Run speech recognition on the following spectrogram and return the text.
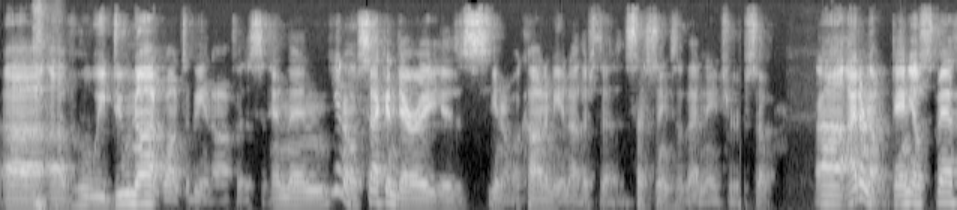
uh, of who we do not want to be in office, and then you know, secondary is you know, economy and other st- such things of that nature. So uh, I don't know. Danielle Smith,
